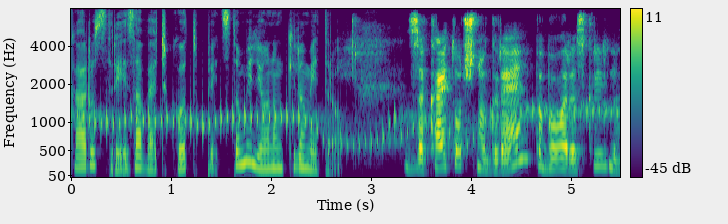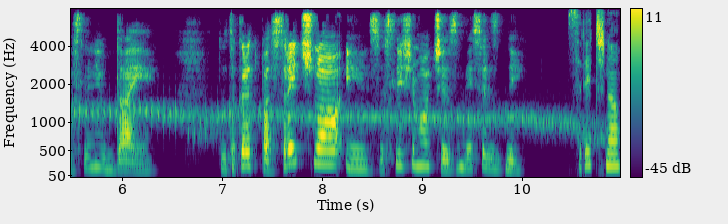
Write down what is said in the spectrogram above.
kar ustreza več kot 500 milijonom kilometrov. Zakaj točno gre, pa bomo razkrili v naslednji oddaji. Do takrat pa srečno in se slišimo čez mesec dni. Srečno!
